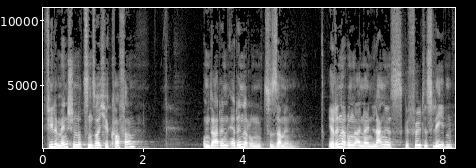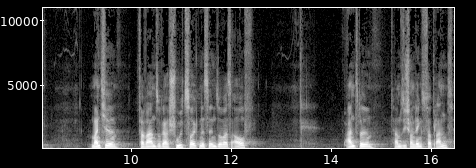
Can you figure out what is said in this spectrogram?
Viele Menschen nutzen solche Koffer, um darin Erinnerungen zu sammeln. Erinnerungen an ein langes, gefülltes Leben. Manche verwahren sogar Schulzeugnisse in sowas auf. Andere haben sie schon längst verbrannt.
